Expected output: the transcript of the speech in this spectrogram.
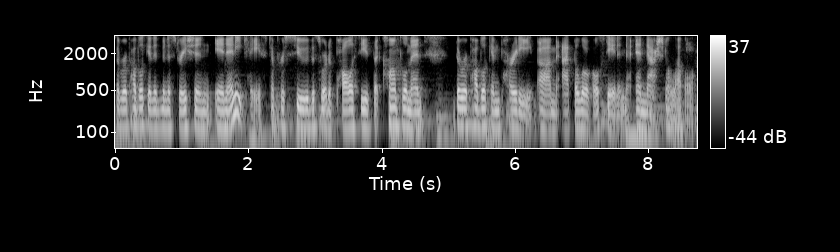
the Republican administration in any case to pursue the sort of policies that complement the Republican Party um, at the local, state, and, and national level.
